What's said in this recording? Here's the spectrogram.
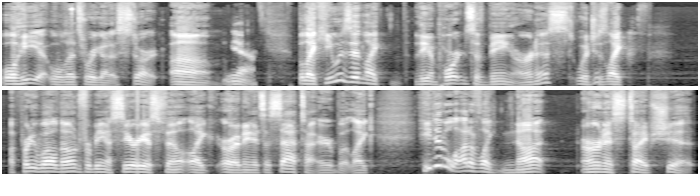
Well, he well, that's where he got his start. Um, Yeah. but like he was in like the importance of being earnest, which is like a pretty well known for being a serious film. Like, or I mean, it's a satire, but like he did a lot of like not earnest type shit.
